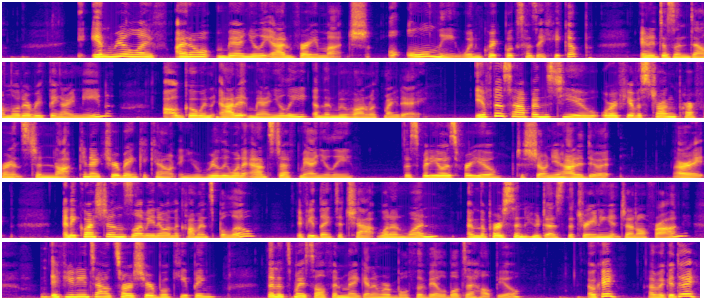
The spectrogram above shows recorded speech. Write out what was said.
in real life, I don't manually add very much. Only when QuickBooks has a hiccup and it doesn't download everything I need, I'll go and add it manually and then move on with my day. If this happens to you, or if you have a strong preference to not connect your bank account and you really want to add stuff manually, this video is for you, just showing you how to do it. All right. Any questions, let me know in the comments below. If you'd like to chat one on one, I'm the person who does the training at Gentle Frog. If you need to outsource your bookkeeping, then it's myself and Megan, and we're both available to help you. Okay, have a good day.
